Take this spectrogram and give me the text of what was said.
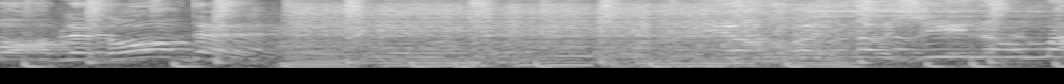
kablet av dig. Jag har 17 kilo man.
